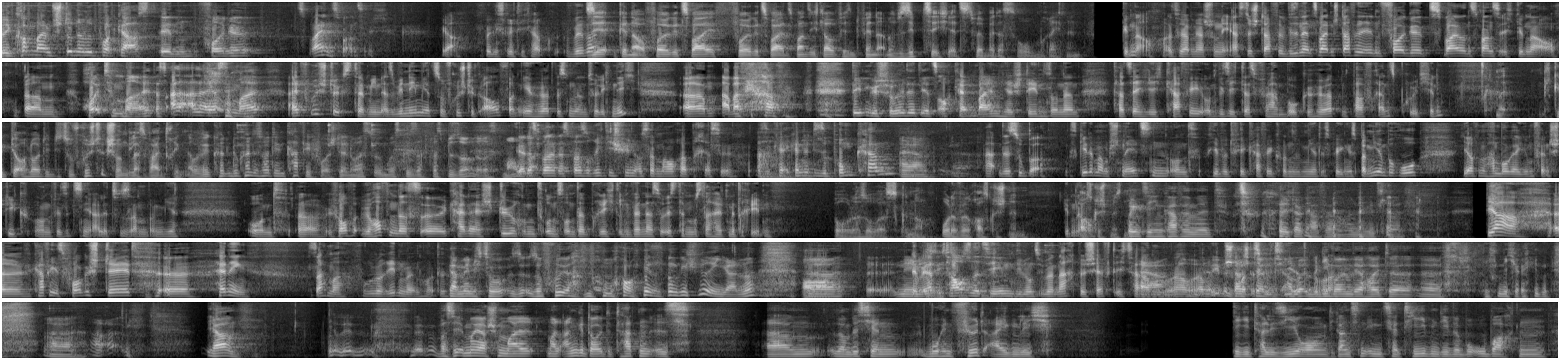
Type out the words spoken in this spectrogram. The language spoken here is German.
Willkommen beim Stunde Null Podcast in Folge 22. Ja, wenn ich es richtig habe. Genau, Folge 2, Folge 22. Ich glaube, wir sind auf 70 jetzt, wenn wir das so umrechnen. Genau, also wir haben ja schon eine erste Staffel. Wir sind in der zweiten Staffel in Folge 22, genau. Ähm, heute mal, das aller, allererste Mal, ein Frühstückstermin. Also wir nehmen jetzt zum Frühstück auf, wann ihr hört, wissen wir natürlich nicht. Ähm, aber wir haben dem geschuldet jetzt auch kein Wein hier stehen, sondern tatsächlich Kaffee und wie sich das für Hamburg gehört, ein paar Franzbrötchen. Es gibt ja auch Leute, die zum Frühstück schon ein Glas Wein trinken. Aber wir können, du könntest heute den Kaffee vorstellen. Du hast irgendwas gesagt, was Besonderes. Maurer. Ja, das war, das war so richtig schön aus der Maurerpresse. Also, ah, kennt ihr diese Pumpkannen? Ja. Ah, das ist super. Es geht immer am schnellsten und hier wird viel Kaffee konsumiert. Deswegen ist bei mir im Büro, hier auf dem Hamburger Jungfernstieg und wir sitzen hier alle zusammen bei mir. Und äh, wir, hoff, wir hoffen, dass äh, keiner störend uns unterbricht. Und wenn das so ist, dann muss er halt mitreden. Oder sowas, genau. Oder wird rausgeschnitten. Genau. Rausgeschmissen. Bringt sich einen Kaffee mit, Filterkaffee und dann geht's los. Ja, äh, Kaffee ist vorgestellt. Äh, Henning, sag mal, worüber reden wir denn heute? Ja, wenn nicht so, so, so früh am Morgen ist es irgendwie schwieriger, ne? Oh. Äh, nee, ja, wir hatten tausende Themen, die wir uns über Nacht beschäftigt haben ja, oder, oder eben schon mal stimmt, diskutiert. Aber über die wollen wir heute äh, nicht, nicht reden. Äh, ja, was wir immer ja schon mal, mal angedeutet hatten, ist, ähm, so ein bisschen, wohin führt eigentlich Digitalisierung, die ganzen Initiativen, die wir beobachten.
